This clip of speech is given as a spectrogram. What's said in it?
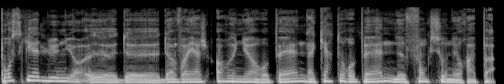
Pour ce qui est euh, d'un voyage hors Union européenne, la carte européenne ne fonctionnera pas.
